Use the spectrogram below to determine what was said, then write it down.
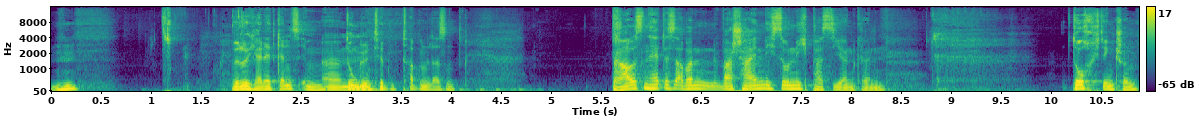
Will euch ja nicht ganz im Ähm. Dunkeln tippen, tappen lassen. Draußen hätte es aber wahrscheinlich so nicht passieren können. Doch, ich denke schon.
